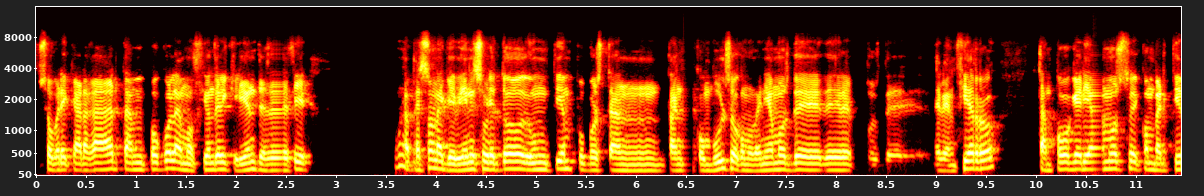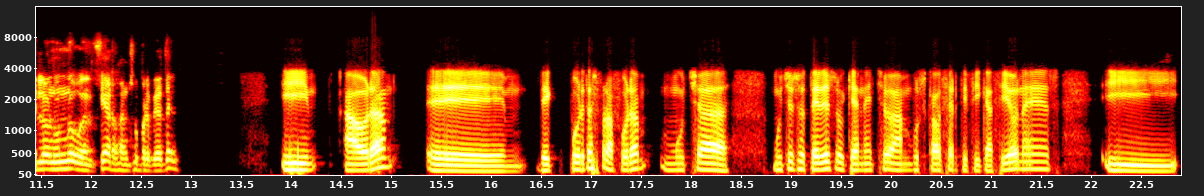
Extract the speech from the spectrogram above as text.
sobrecargar tampoco la emoción del cliente. Es decir, una persona que viene sobre todo de un tiempo pues tan, tan convulso como veníamos de, pues, del encierro, tampoco queríamos eh, convertirlo en un nuevo encierro en su propio hotel. Y ahora, eh, de puertas para afuera, muchas muchos hoteles lo que han hecho han buscado certificaciones y,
